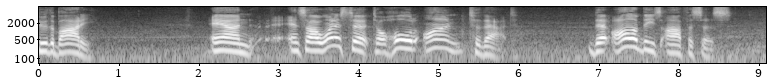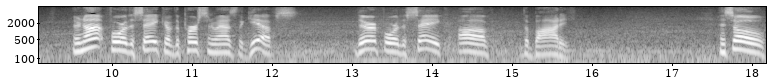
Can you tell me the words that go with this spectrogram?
to the body. And, and so I want us to, to hold on to that. That all of these offices, they're not for the sake of the person who has the gifts, they're for the sake of the body. And so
